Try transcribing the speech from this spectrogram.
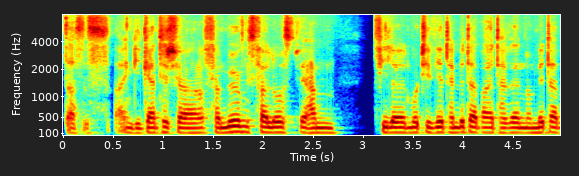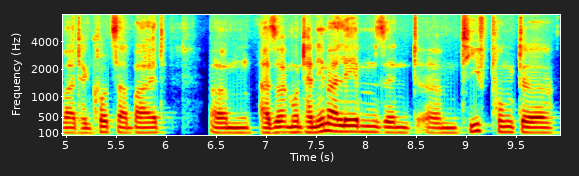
das ist ein gigantischer Vermögensverlust. Wir haben viele motivierte Mitarbeiterinnen und Mitarbeiter in Kurzarbeit. Ähm, also im Unternehmerleben sind ähm, Tiefpunkte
